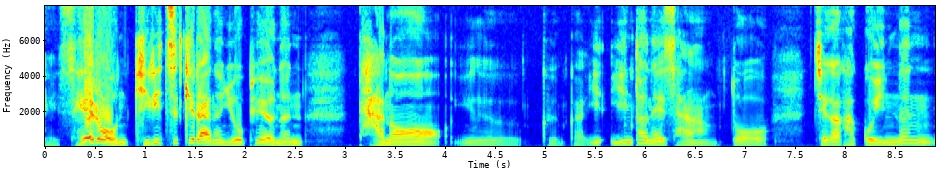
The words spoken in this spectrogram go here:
예, 새로운 기리츠키라는 요 표현은 단어, 그, 그니까, 인터넷상 또 제가 갖고 있는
